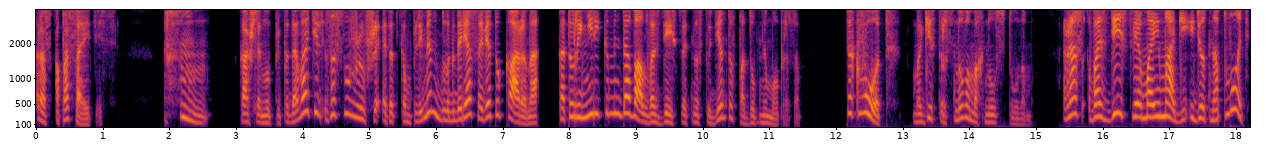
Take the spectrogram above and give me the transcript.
раз опасаетесь. Хм, кашлянул преподаватель, заслуживший этот комплимент благодаря совету Карена, который не рекомендовал воздействовать на студентов подобным образом. Так вот, магистр снова махнул стулом. Раз воздействие моей магии идет на плоть,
